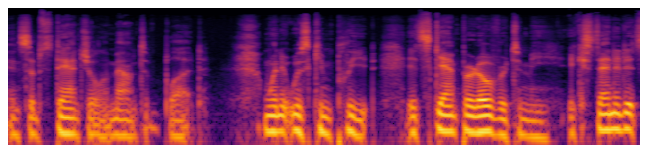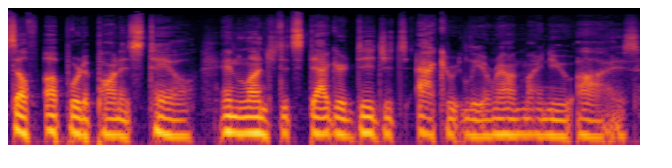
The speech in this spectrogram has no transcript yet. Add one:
and substantial amount of blood. When it was complete, it scampered over to me, extended itself upward upon its tail, and lunged its dagger digits accurately around my new eyes.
